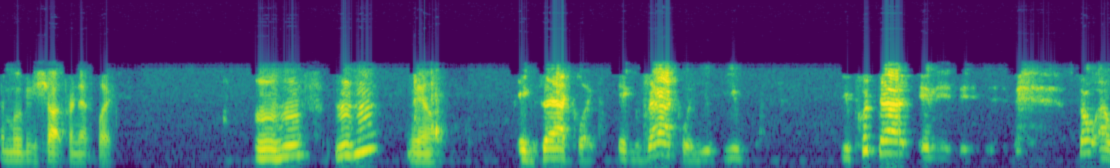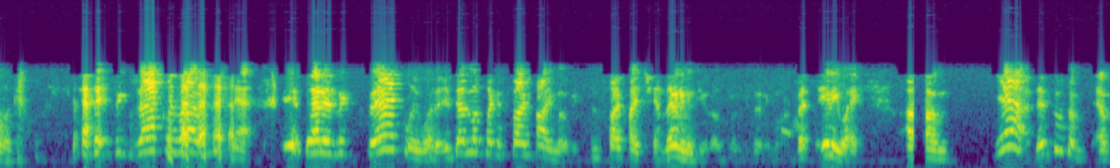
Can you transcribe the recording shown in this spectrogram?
a movie shot for Netflix. Mhm. Mhm. Yeah. Exactly. Exactly. You you you put that in it, so elegant. That is exactly what I was getting at. That is exactly what it. It doesn't look like a sci-fi movie. It's a sci-fi channel. They don't even do those movies anymore. But anyway, um, yeah, this was a, a,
